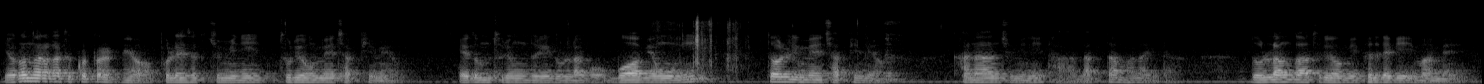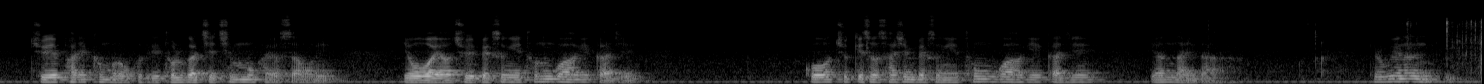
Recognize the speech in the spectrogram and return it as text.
여러 나라가 듣고 떨며 블레셋 주민이 두려움에 잡히며 에돔 두령들이 놀라고 모압 영웅이 떨림에 잡히며 가나안 주민이 다 낙담하나이다. 놀람과 두려움이 그들에게 임함에 주의 팔이 크므로 그들이 돌같이 침묵하여 싸우니 여호와여 주의 백성이 통과하기까지 곧 주께서 사신 백성이 통과하기까지 였나이다. 결국에는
